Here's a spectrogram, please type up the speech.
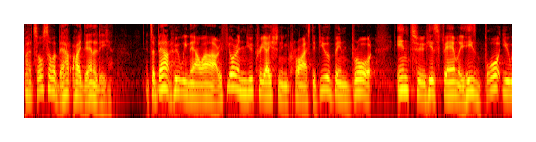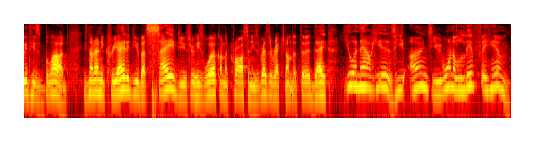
but it's also about identity. It's about who we now are. If you're a new creation in Christ, if you have been brought into his family. He's bought you with his blood. He's not only created you, but saved you through his work on the cross and his resurrection on the third day. You are now his. He owns you. You want to live for him.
